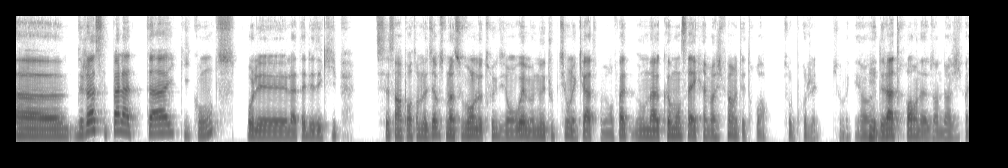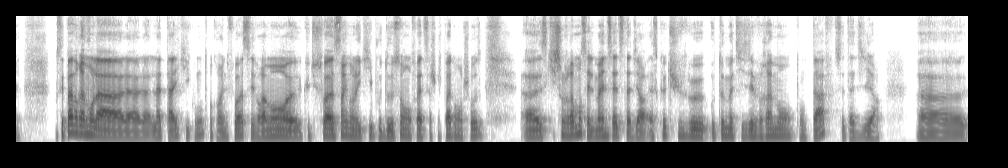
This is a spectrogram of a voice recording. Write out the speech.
euh, déjà, c'est pas la taille qui compte pour la taille des équipes. C'est important de le dire parce qu'on a souvent le truc disant, ouais, mais nous, on est tout petits, on est quatre. Mais en fait, on a commencé à écrire Mergify, on était trois sur le projet. Sur le- Mm. déjà, à trois, on a besoin de Mergify. Donc, c'est pas vraiment la, la, la- la taille qui compte, encore une fois. C'est vraiment euh, que tu sois 5 dans l'équipe ou 200, en fait, ça change pas grand-chose. Euh, ce qui change vraiment, c'est le mindset, c'est-à-dire, est-ce que tu veux automatiser vraiment ton taf, c'est-à-dire euh,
